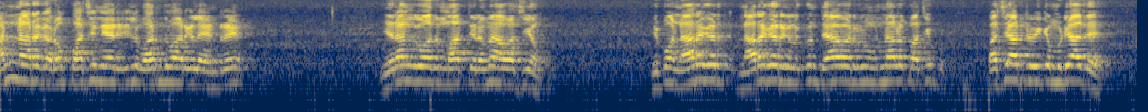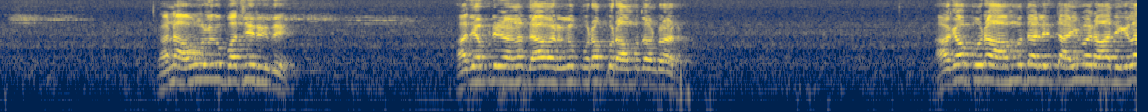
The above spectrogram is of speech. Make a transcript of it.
அந்நரகரும் பசி நேரில் வருந்துவார்கள் என்று இறங்குவது மாத்திரமே அவசியம். இப்போ நரகர் நரகர்களுக்கும் தேவர்களும் உன்னால் பசி பசியாற்று வைக்க முடியாது. ஆனால் அவங்களுக்கும் பசி இருக்குது. அது எப்படின்னா தேவர்களுக்கு புறப்புற அமுதன்றார். அகப்புற அமுது அளித்த ஐவர் ஆதிகளை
